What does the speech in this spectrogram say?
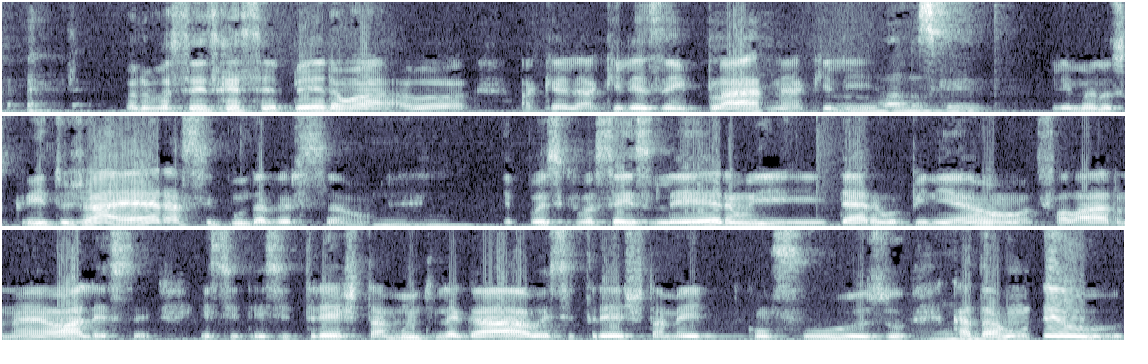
Quando vocês receberam a, a, aquele, aquele exemplar, né, aquele o manuscrito, aquele manuscrito já era a segunda versão. Uhum. Depois que vocês leram e deram opinião, falaram, né, olha, esse, esse, esse trecho está muito legal, esse trecho está meio confuso. Uhum. Cada um deu.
